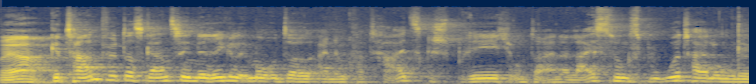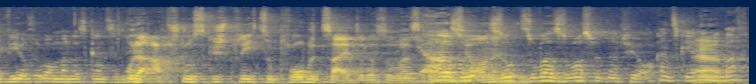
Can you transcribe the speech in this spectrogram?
Ja, Getarnt wird das Ganze in der Regel immer unter einem Quartalsgespräch, unter einer Leistungsbeurteilung oder wie auch immer man das Ganze nennt. oder Abschlussgespräch zur Probezeit oder sowas. Ja, so, so, sowas, sowas wird natürlich auch ganz gerne Ja. gemacht.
